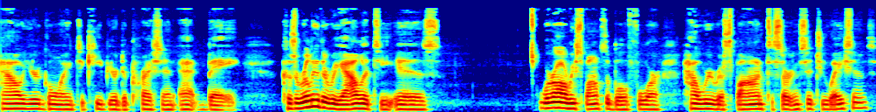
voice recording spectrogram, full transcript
how you're going to keep your depression at bay because really, the reality is we're all responsible for how we respond to certain situations.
